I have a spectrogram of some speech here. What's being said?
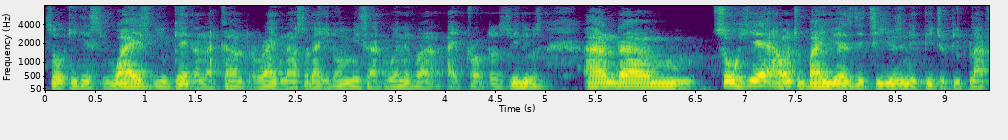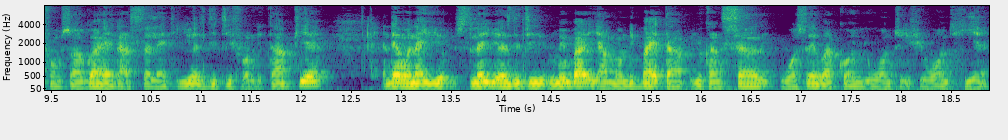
So it is wise you get an account right now so that you don't miss out whenever i drop those videos. And um so here i want to buy usdt using the p2p platform. So i'll go ahead and select usdt from the tab here. And then when i select usdt remember i'm on the buy tab. You can sell whatever coin you want to if you want here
